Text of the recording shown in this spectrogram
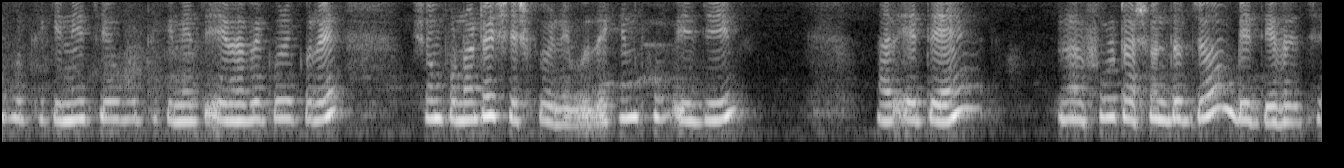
উপর থেকে নিচে, উপর থেকে নিচে এভাবে করে করে সম্পূর্ণটাই শেষ করে নেব। দেখেন খুব ইজি আর এতে ফুলটা সৌন্দর্য বৃদ্ধি হয়েছে।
